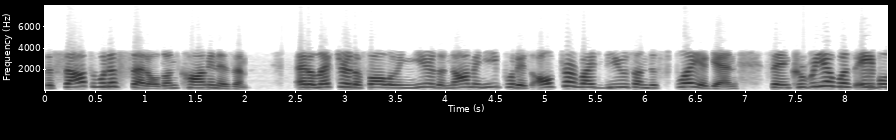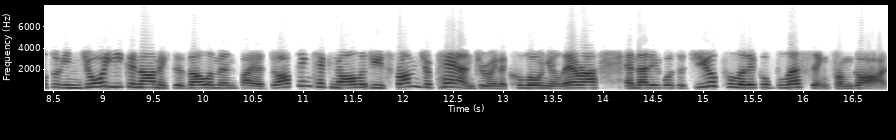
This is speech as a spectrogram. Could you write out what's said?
the South would have settled on communism. At a lecture the following year, the nominee put his ultra-right views on display again, saying Korea was able to enjoy economic development by adopting technologies from Japan during the colonial era and that it was a geopolitical blessing from God.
